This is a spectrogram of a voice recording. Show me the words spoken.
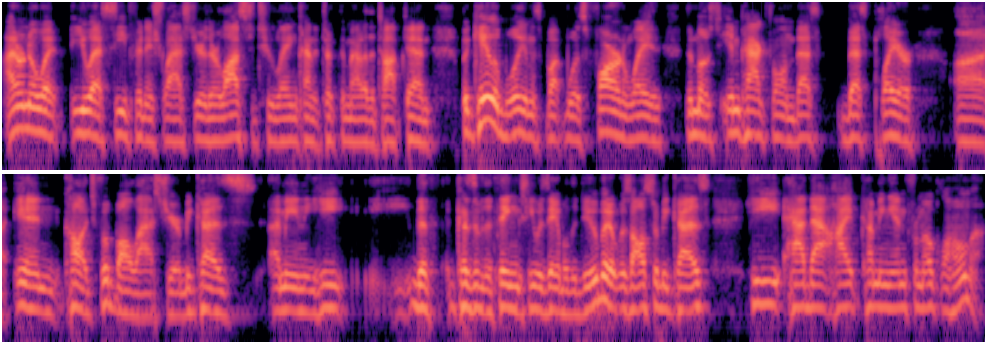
I don't know what USC finished last year. Their loss to Tulane kind of took them out of the top 10, but Caleb Williams was far and away the most impactful and best best player uh, in college football last year because I mean he, he the because of the things he was able to do, but it was also because he had that hype coming in from Oklahoma.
